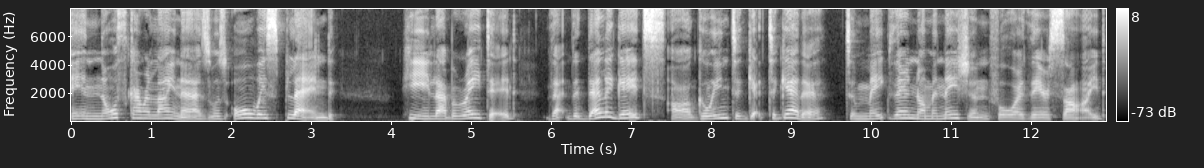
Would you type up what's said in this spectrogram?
in North Carolina as was always planned. He elaborated that the delegates are going to get together to make their nomination for their side.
